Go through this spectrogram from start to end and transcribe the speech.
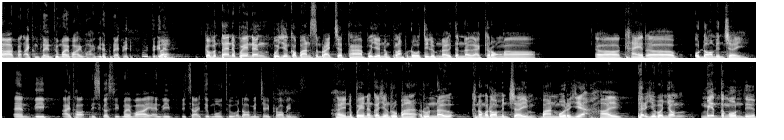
God, but I complained to my wife, why we don't have any food to បាទ eat. ក៏ប៉ុន្តែនៅពេលហ្នឹងពួកយើងក៏បានសម្រេចចិត្តថាពួកយើងនឹងផ្លាស់ប្ដូរទីលំនៅទៅនៅឯក្រុងអឺអឺខេត្តអឺឧត្តរមានជ័យ And we, I thought, discussed with my wife, and we decided to move to Adom J province. ហើយនៅពេលហ្នឹងក៏យើងរស់បានរស់នៅក្នុងឧត្តរមានជ័យបានមួយរយៈហើយភរិយារបស់ខ្ញុំមានទងន់ទៀត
